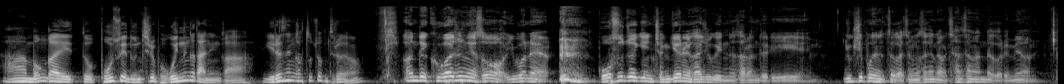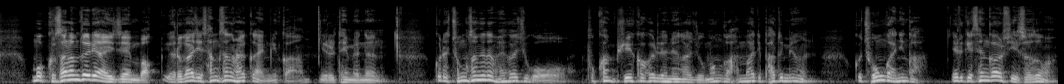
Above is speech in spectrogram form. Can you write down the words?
아 뭔가 이또 보수의 눈치를 보고 있는 것 아닌가 이런 생각도 좀 들어요. 아 근데 그 과정에서 이번에 보수적인 정견을 가지고 있는 사람들이 60%가 정상회담을 찬성한다 그러면 뭐 그 사람들이야 이제 막 여러 가지 상상을 할 거 아닙니까? 이를테면은 그래 정상회담 해가지고 북한 비핵화 관련해 가지고 뭔가 한마디 받으면 그 좋은 거 아닌가 이렇게 생각할 수 있어서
